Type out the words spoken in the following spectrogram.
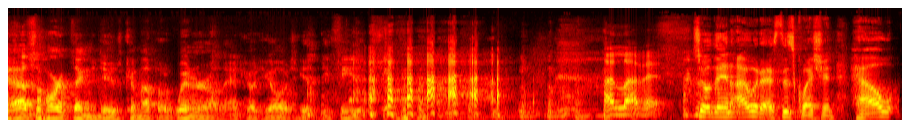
That's a hard thing to do is come up with a winner on that because you always get defeated. So. I love it. So then I would ask this question: How?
